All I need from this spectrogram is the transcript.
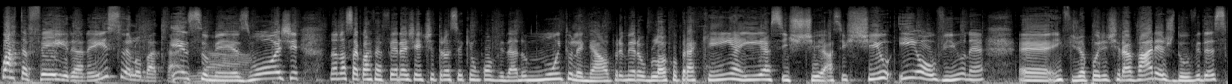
quarta-feira, não é isso, Elo Batalha? Isso mesmo. Hoje, na nossa quarta-feira, a gente trouxe aqui um convidado muito legal. Primeiro bloco para quem aí assisti, assistiu e ouviu, né? É, enfim, já pôde tirar várias dúvidas.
